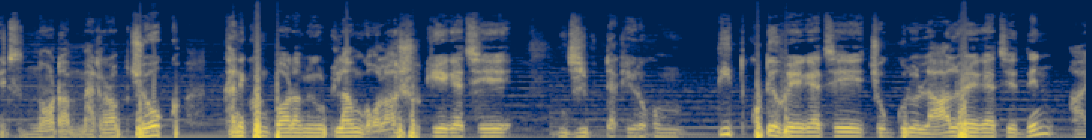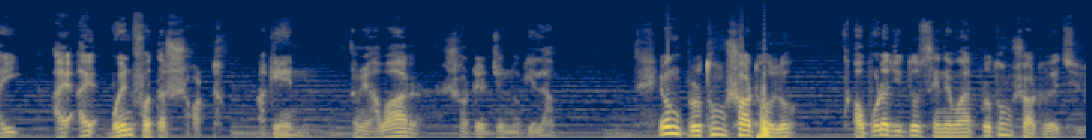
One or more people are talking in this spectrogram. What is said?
It's not a matter of joke খানিকক্ষণ পর আমি উঠলাম, গলা শুকিয়ে গেছে, জিভটা কীরকম তিতকুটে হয়ে গেছে, চোখগুলো লাল হয়ে গেছে। Then I I I went for the shot again আমি আবার শটের জন্য গেলাম। এবং প্রথম শট হলো, অপরাজিত সিনেমার প্রথম শট হয়েছিল,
